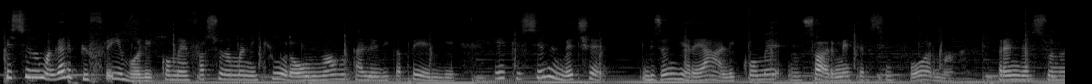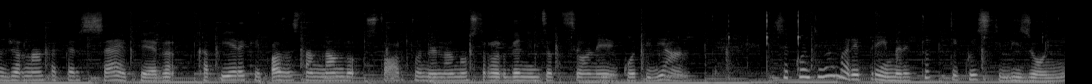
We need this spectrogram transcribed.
che siano magari più frivoli, come farsi una manicure o un nuovo taglio di capelli, e che siano invece bisogni reali, come, non so, rimettersi in forma, prendersi una giornata per sé, per capire che cosa sta andando storto nella nostra organizzazione quotidiana. Se continuiamo a reprimere tutti questi bisogni,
